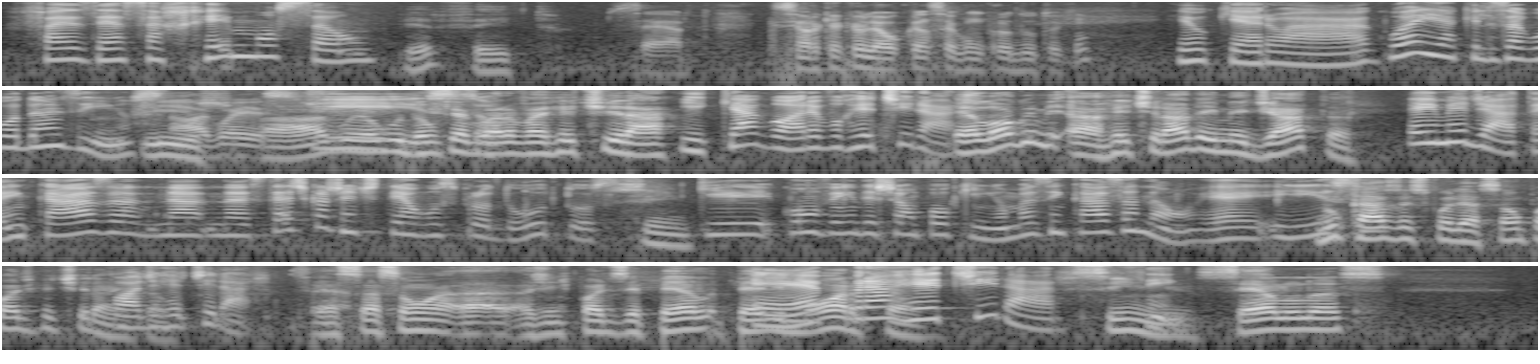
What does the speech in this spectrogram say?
faz essa remoção. Perfeito. Certo. A senhora quer que eu lhe alcance algum produto aqui? Eu quero a água e aqueles algodãozinhos. Isso. água é esse. a água e o algodão que agora vai retirar. E que agora eu vou retirar. É logo a retirada é imediata? É imediata. Em casa, na, na estética, a gente tem alguns produtos Sim. que convém deixar um pouquinho, mas em casa não. É isso. No caso da esfoliação, pode retirar. Pode então. retirar. Essas são, a, a- a gente pode dizer, pele, pele é morta. para retirar. Sim, Sim. células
